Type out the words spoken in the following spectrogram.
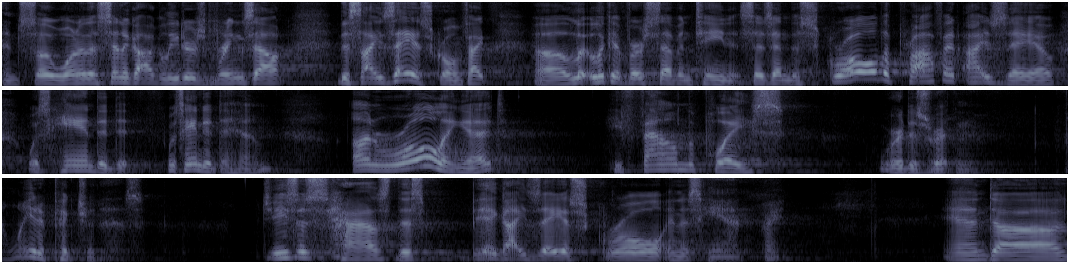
And so one of the synagogue leaders brings out this Isaiah scroll. In fact, uh, look, look, at verse 17. It says, And the scroll of the prophet Isaiah was handed, it, was handed to him. Unrolling it, he found the place where it is written. I want you to picture this. Jesus has this big Isaiah scroll in his hand, right? And uh,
